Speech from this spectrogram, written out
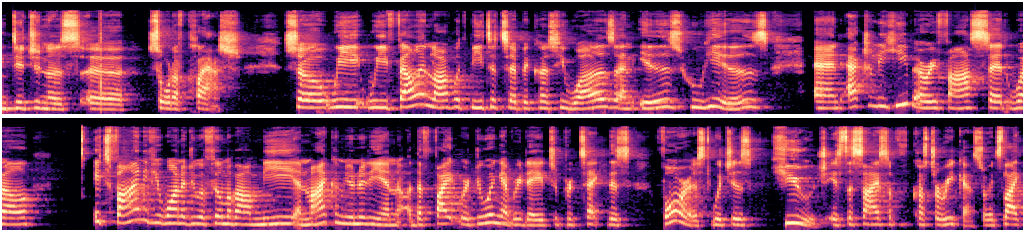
indigenous uh, sort of clash. So we we fell in love with Bita because he was and is who he is, and actually he very fast said, well it's fine if you want to do a film about me and my community and the fight we're doing every day to protect this forest, which is huge. It's the size of Costa Rica. So it's like,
